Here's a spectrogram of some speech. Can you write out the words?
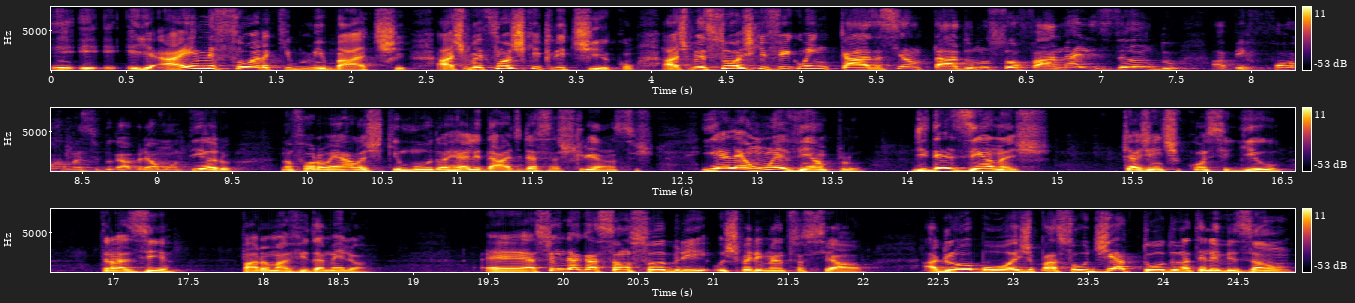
e- e a emissora que me bate, as pessoas que criticam, as pessoas que ficam em casa, sentado no sofá, analisando a performance do Gabriel Monteiro, não foram elas que mudam a realidade dessas crianças. E ela é um exemplo de dezenas que a gente conseguiu trazer para uma vida melhor. É, a sua indagação sobre o experimento social. A Globo hoje passou o dia todo na televisão,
